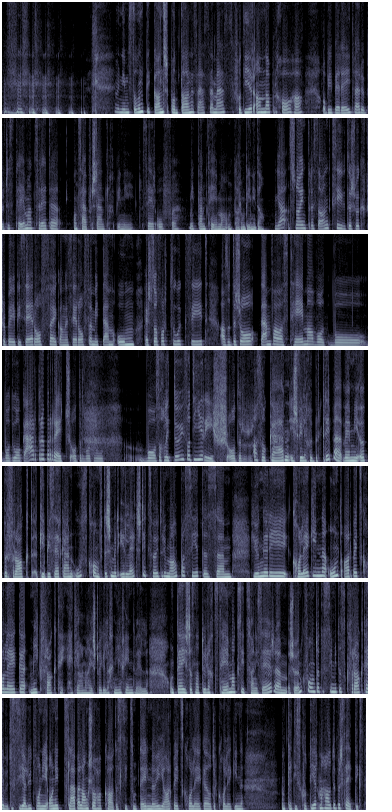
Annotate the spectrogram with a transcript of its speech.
Wenn ich am Sonntag ganz spontan ein SMS von dir, Anna, bekommen habe, ob ich bereit wäre, über das Thema zu reden. Und selbstverständlich bin ich sehr offen mit dem Thema und darum bin ich da. Ja, es war noch interessant. Du hast wirklich schon, bin sehr offen, ich gehe sehr offen mit dem um, hast sofort zugesehen. Also das ist schon in dem Fall ein Thema, wo, wo, wo du auch gerne darüber redest oder wo, du, wo so ein bisschen tief von dir ist? Oder? Also gern ist vielleicht übertrieben. Wenn mich jemand fragt, gebe ich sehr gerne Auskunft. Das ist mir in den letzten zwei, drei Mal passiert, dass ähm, jüngere Kolleginnen und Arbeitskollegen mich gefragt haben, hey Diana, hast du eigentlich nie Kind wollen? Und dann ist das natürlich das Thema gewesen. Das habe ich sehr ähm, schön gefunden, dass sie mich das gefragt haben. Das sind ja Leute, die ich auch nicht das Leben lang schon hatte. Das sind zum Teil neue Arbeitskollegen oder Kolleginnen. Und dann diskutiert man halt über Settings.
